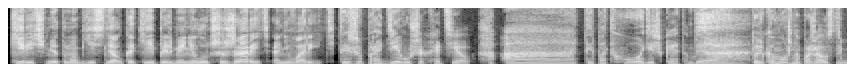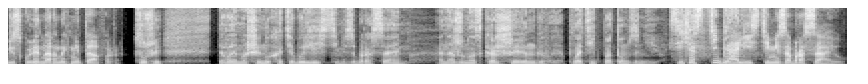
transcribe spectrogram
Кирич мне там объяснял, какие пельмени лучше жарить, а не варить. Ты же про девушек хотел. А, ты подходишь к этому. Да. Только можно, пожалуйста, без кулинарных метафор? Слушай, давай машину хотя бы листьями забросаем. Она же у нас каршеринговая, платить потом за нее. Сейчас тебя листьями забросаю.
